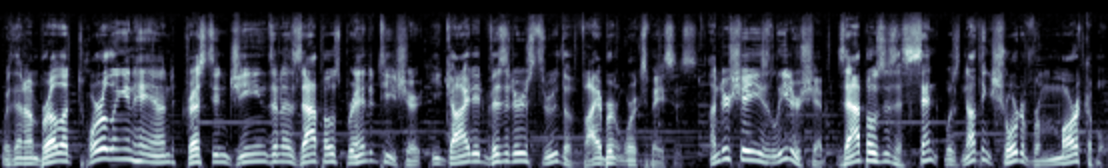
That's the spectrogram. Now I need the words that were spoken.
With an umbrella twirling in hand, dressed in jeans and a Zappos branded t shirt, he guided visitors through the vibrant workspaces. Under Hsieh's leadership, Zappos' ascent was nothing short of remarkable.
